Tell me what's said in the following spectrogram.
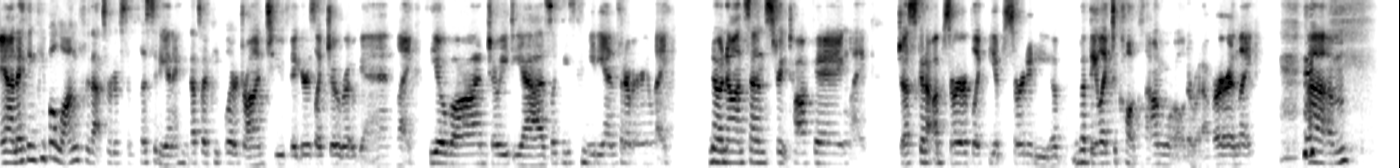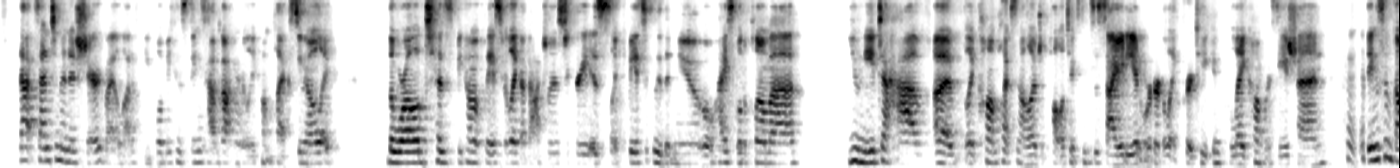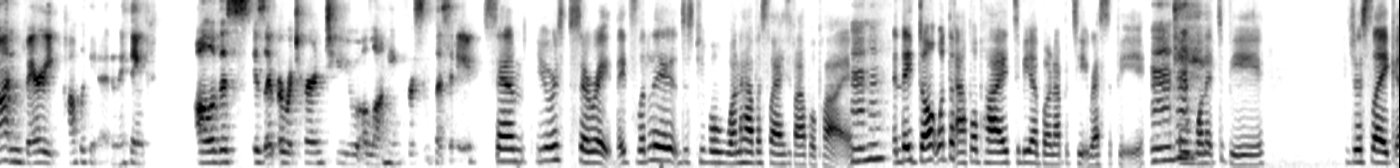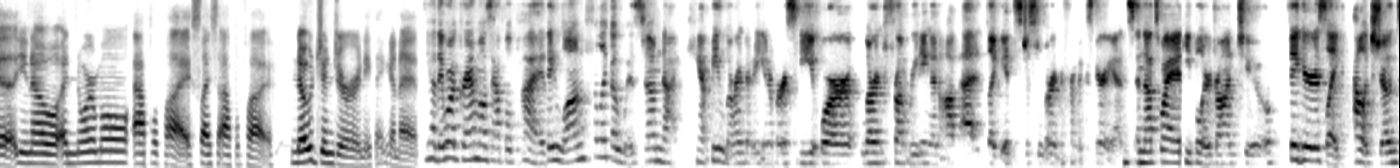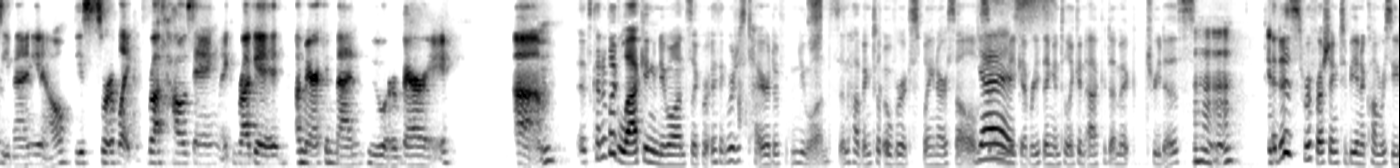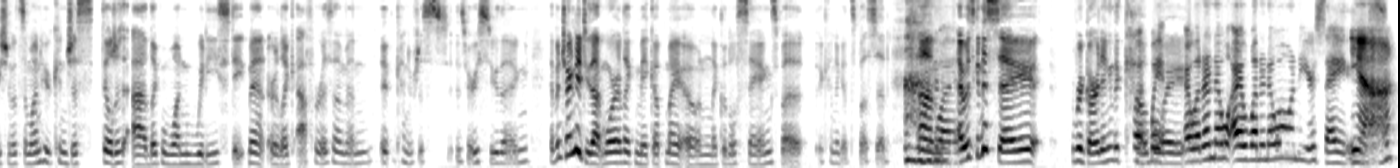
and I think people long for that sort of simplicity. And I think that's why people are drawn to figures like Joe Rogan, like Theo Von, Joey Diaz, like these comedians that are very like no nonsense, straight talking, like just gonna observe like the absurdity of what they like to call clown world or whatever. And like um that sentiment is shared by a lot of people because things have gotten really complex, you know, like the world has become a place where like a bachelor's degree is like basically the new high school diploma you need to have a like complex knowledge of politics and society in order to like partake in polite conversation things have gotten very complicated and i think all of this is a, a return to a longing for simplicity Sam, you were so right. It's literally just people want to have a slice of apple pie. mm-hmm. And they don't want the apple pie to be a Bon Appetit recipe. Mm-hmm. They want it to be just like a, you know, a normal apple pie, slice of apple pie. No ginger or anything in it. Yeah, they want grandma's apple pie. They long for like a wisdom that can't be learned at a university or learned from reading an op ed. Like it's just learned from experience. And that's why people are drawn to figures like Alex Jones, even, you know, these sort of like rough housing, like rugged American men who are very, um, It's kind of like lacking nuance. Like we're, I think we're just tired of nuance and having to over-explain ourselves and make everything into like an academic treatise. mhm. It is refreshing to be in a conversation with someone who can just they'll just add like one witty statement or like aphorism and it kind of just is very soothing. I've been trying to do that more, like make up my own like little sayings, but it kind of gets busted. Um, I was gonna say regarding the But cowboy. wait, I want to know. I want to know what one of your sayings. Yeah.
